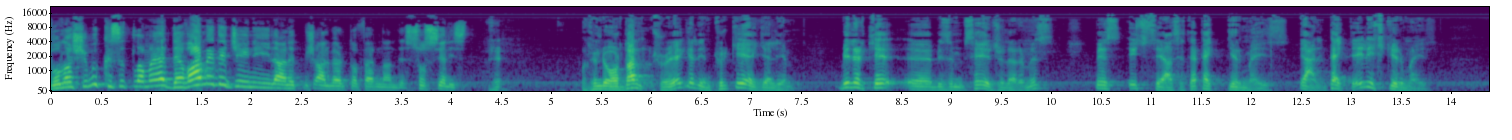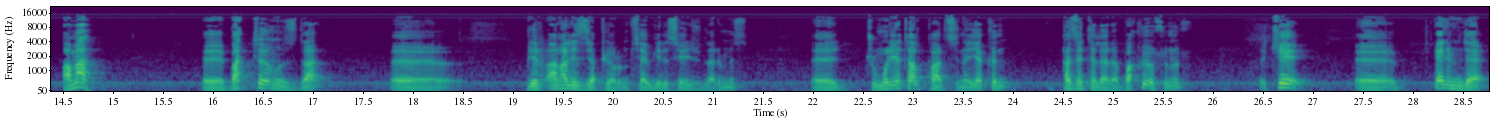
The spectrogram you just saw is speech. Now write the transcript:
dolaşımı kısıtlamaya devam edeceğini ilan etmiş Alberto Fernandez, sosyalist. Şimdi oradan şuraya geleyim, Türkiye'ye geleyim. Bilir ki e, bizim seyircilerimiz biz iç siyasete pek girmeyiz. Yani pek değil hiç girmeyiz. Ama e, baktığımızda e, bir analiz yapıyorum sevgili seyircilerimiz. E, Cumhuriyet Halk Partisi'ne yakın gazetelere bakıyorsunuz e, ki e, benim de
